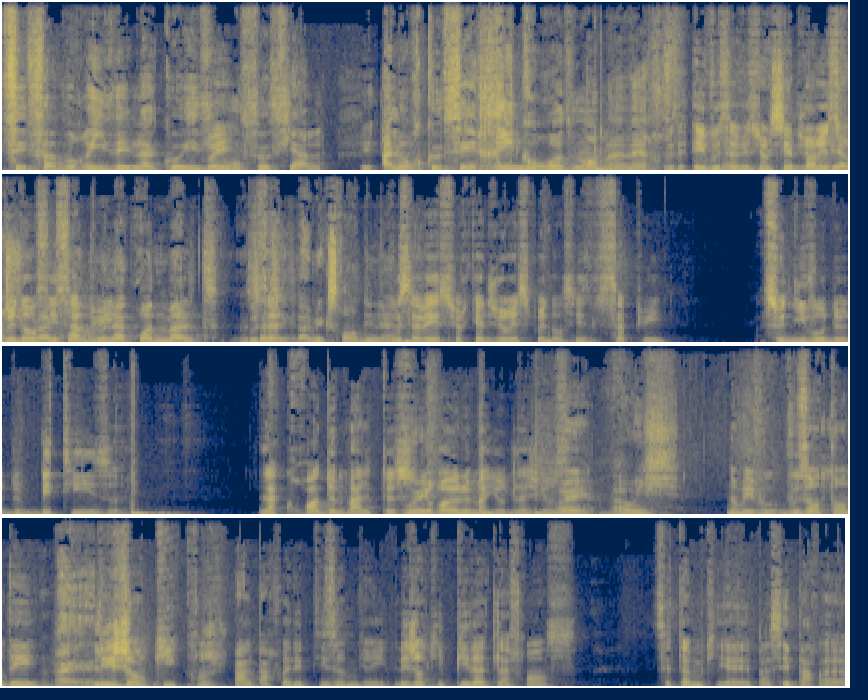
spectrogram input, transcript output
c'est favoriser la cohésion sociale. Alors que c'est rigoureusement l'inverse. Et vous savez sur quelle jurisprudence il s'appuie La croix de Malte. Ça, c'est quand même extraordinaire. Vous savez sur quelle jurisprudence il s'appuie Ce niveau de, de, bêtise? La croix de Malte sur euh, le maillot de la JOC. Oui. Ah oui. Non, mais vous, vous entendez les gens qui, quand je parle parfois des petits hommes gris, les gens qui pilotent la France, cet homme qui est passé par. Euh,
